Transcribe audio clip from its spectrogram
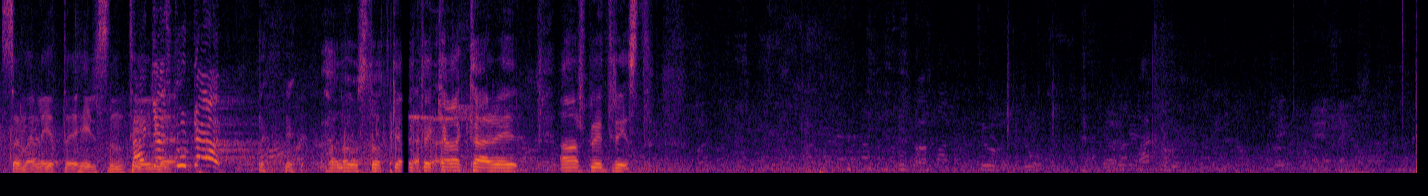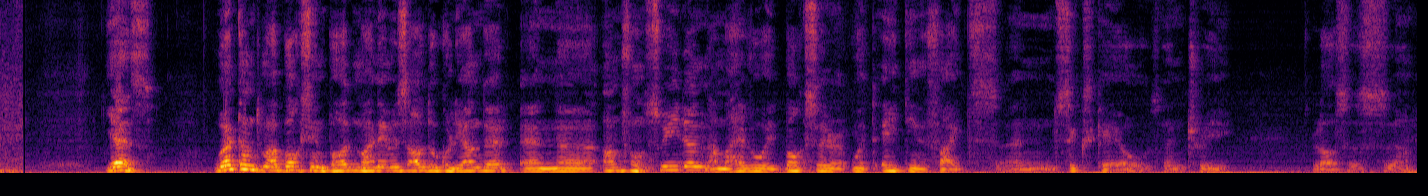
Sender en liten hilsen til Hallå Stuttgart. Lite karaktär i, annars blir det trist. Yes. Welcome to my boxing pod. My name is Aldo Colliander and uh, I'm from Sweden. I'm a heavyweight boxer with 18 fights and 6 KOs and 3 losses. Um,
